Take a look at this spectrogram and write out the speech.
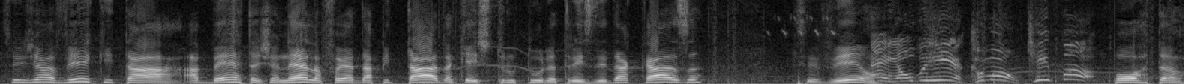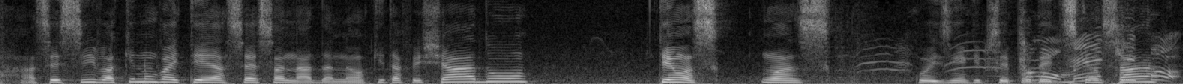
você já vê que tá aberta a janela, foi adaptada aqui a estrutura 3D da casa. Você vê, ó. Porta acessível. Aqui não vai ter acesso a nada, não. Aqui tá fechado. Tem umas, umas coisinhas aqui pra você poder descansar.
